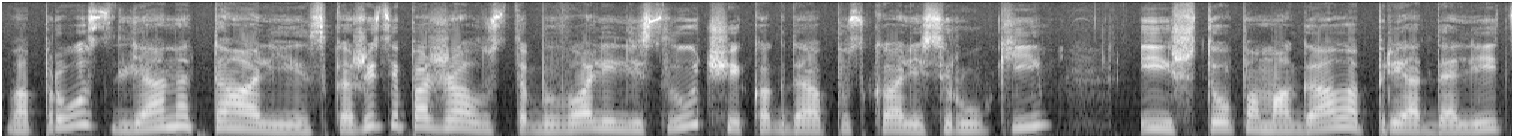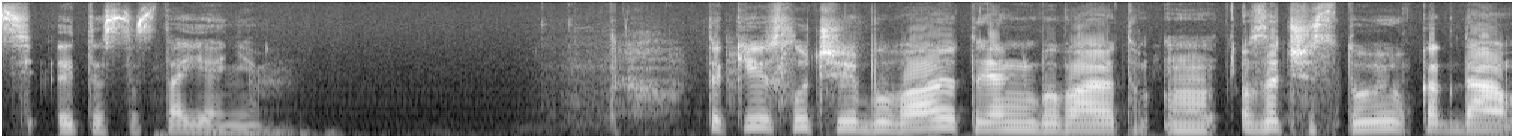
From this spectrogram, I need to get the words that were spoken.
Вопрос для Натальи. Скажите, пожалуйста, бывали ли случаи, когда опускались руки, и что помогало преодолеть это состояние? Такие случаи бывают, и они бывают зачастую, когда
